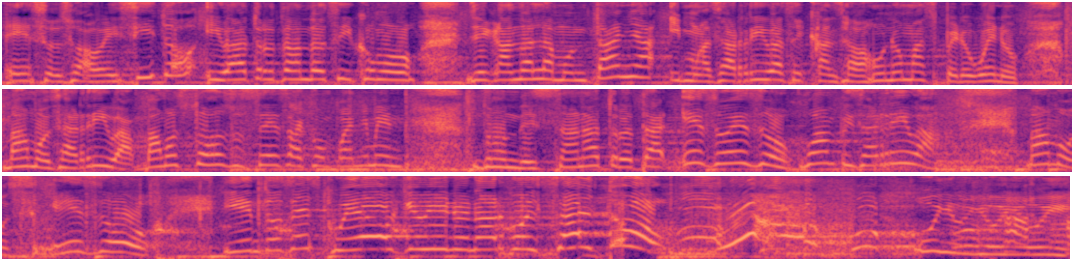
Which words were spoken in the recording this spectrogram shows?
eso suavecito, iba trotando así como llegando a la montaña y más arriba se cansaba uno más, pero bueno, vamos arriba, vamos todos ustedes, acompáñenme donde están a trotar. Eso, eso, Juan, pisa arriba. Vamos, eso. Y entonces, cuidado que viene un árbol salto. Uy, uy, uy, uy.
